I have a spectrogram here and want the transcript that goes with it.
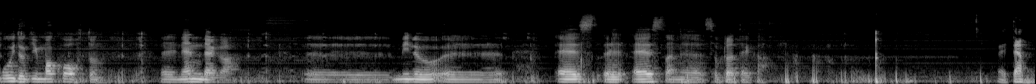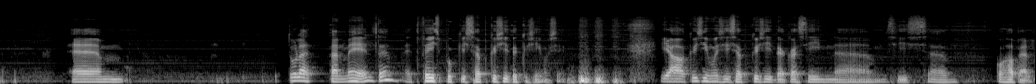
muidugi ma kohtun nendega minu eest, eestlane sõpradega. aitäh ehm, tuletan meelde, et Facebookis saab küsida küsimusi ja küsimusi saab küsida ka siin siis kohapeal.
